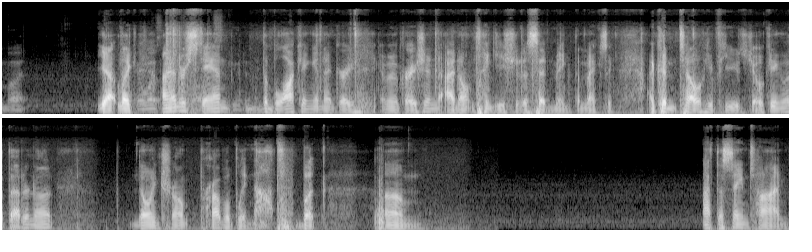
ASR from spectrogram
but Yeah, like I understand the blocking integra- immigration. I don't think he should have said make the Mexican. I couldn't tell if he was joking with that or not. Knowing Trump, probably not. But um, at the same time,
